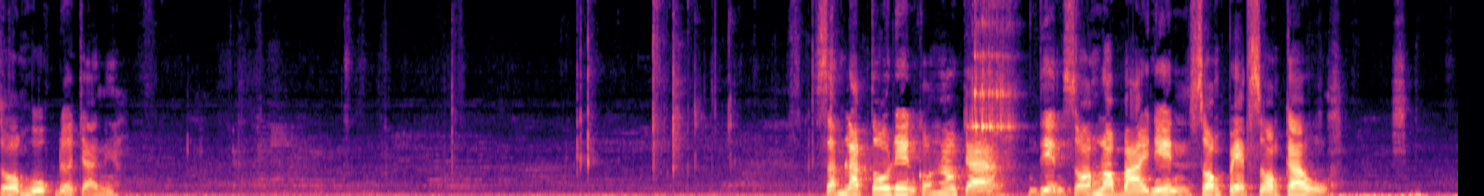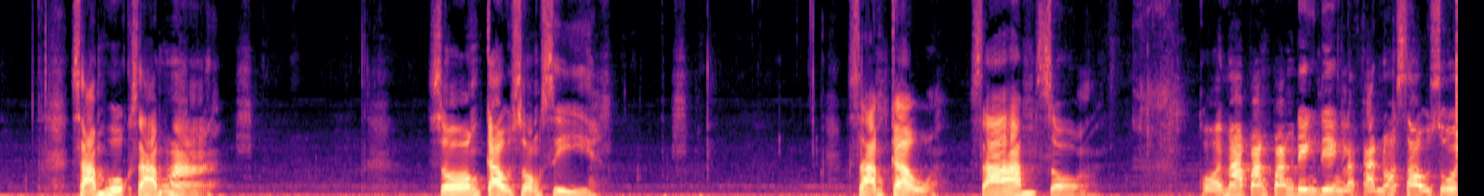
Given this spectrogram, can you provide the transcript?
สองหกเด้อจ้าเนี่ยสำหรับโตเน้นของเฮาจ้า เด่นสองรอบบ่ายเน้นสองแปดสองเก้า สามหกสามห้าสองเก้าสองสี่สามเก้าสามสองขอให้มาปังปังเด้งเด้งละกันเนาะเศร้าโซน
